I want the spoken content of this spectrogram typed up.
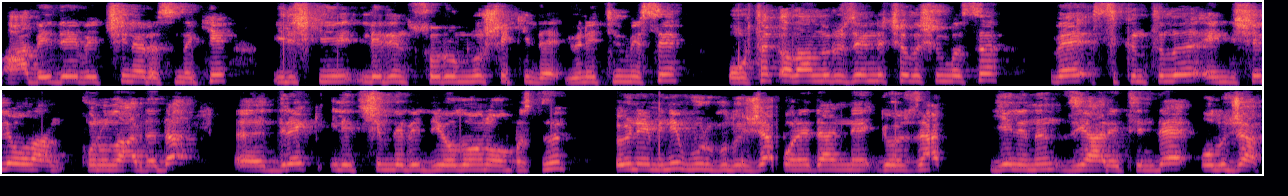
ABD ve Çin arasındaki ilişkilerin sorumlu şekilde yönetilmesi, ortak alanlar üzerinde çalışılması ve sıkıntılı, endişeli olan konularda da e, direkt iletişimde ve diyaloğun olmasının önemini vurgulayacak. O nedenle gözler Yellen'ın ziyaretinde olacak.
